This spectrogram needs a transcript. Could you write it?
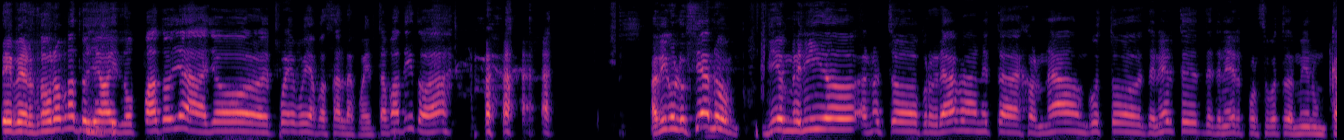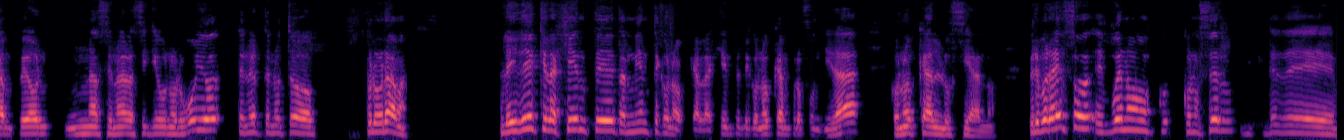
te, perdono, Pato, ya hay dos patos ya. Yo después voy a pasar la cuenta, Patito. ¿ah? Amigo Luciano, bienvenido a nuestro programa en esta jornada. Un gusto tenerte, de tener, por supuesto, también un campeón nacional, así que un orgullo tenerte en nuestro programa. La idea es que la gente también te conozca, la gente te conozca en profundidad, conozca al Luciano. Pero para eso es bueno conocer desde,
